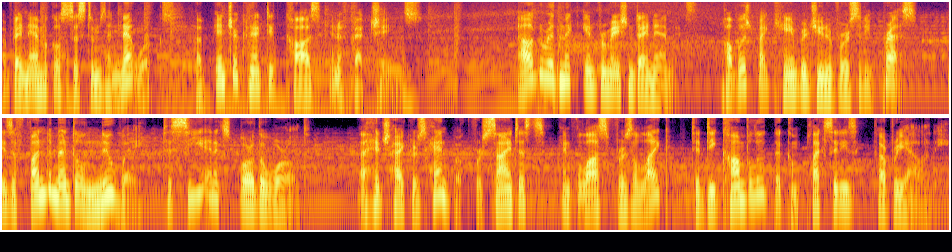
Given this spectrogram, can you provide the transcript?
of dynamical systems and networks of interconnected cause and effect chains. Algorithmic Information Dynamics, published by Cambridge University Press, is a fundamental new way to see and explore the world, a hitchhiker's handbook for scientists and philosophers alike to deconvolute the complexities of reality.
